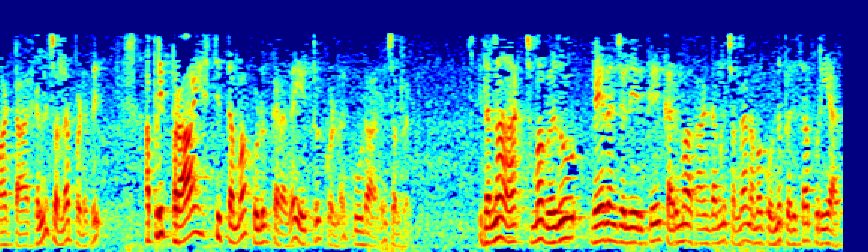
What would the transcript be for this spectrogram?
மாட்டார்கள் சொல்லப்படுது. அப்படி பிராயஷ்சித்தமா கொடுக்கறத ஏற்றுக்கொள்ள கூடாதுன்னு சொல்றேன். இதெல்லாம் சும்மா வெறும் வேதம் சொல்லியிருக்கு கர்மா காண்டம்னு சொன்னா நமக்கு ஒன்றும் பெருசா புரியாது.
